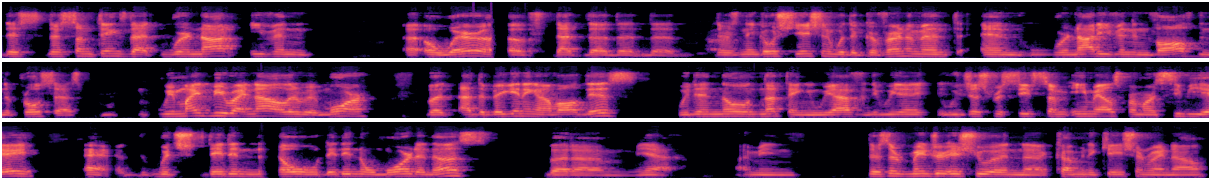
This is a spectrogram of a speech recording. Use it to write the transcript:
there's there's some things that we're not even uh, aware of that the, the the there's negotiation with the government and we're not even involved in the process. We might be right now a little bit more, but at the beginning of all this, we didn't know nothing. We have we we just received some emails from our CBA, uh, which they didn't know. They didn't know more than us. But um, yeah, I mean, there's a major issue in uh, communication right now,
